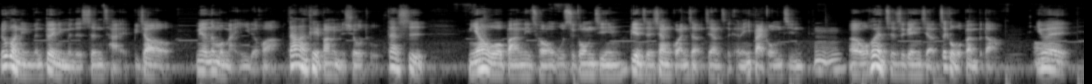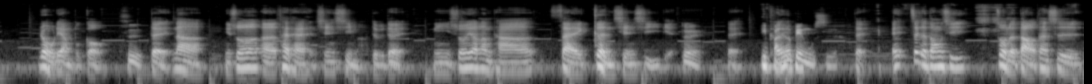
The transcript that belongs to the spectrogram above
如果你们对你们的身材比较没有那么满意的话，当然可以帮你们修图，但是你要我把你从五十公斤变成像馆长这样子，可能一百公斤，嗯嗯，呃，我会很诚实跟你讲，这个我办不到，因为肉量不够。是对，那你说呃，太太很纤细嘛，对不对？你说要让她再更纤细一点，对对，一百可以二变五十，对，哎，这个东西做得到，但是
